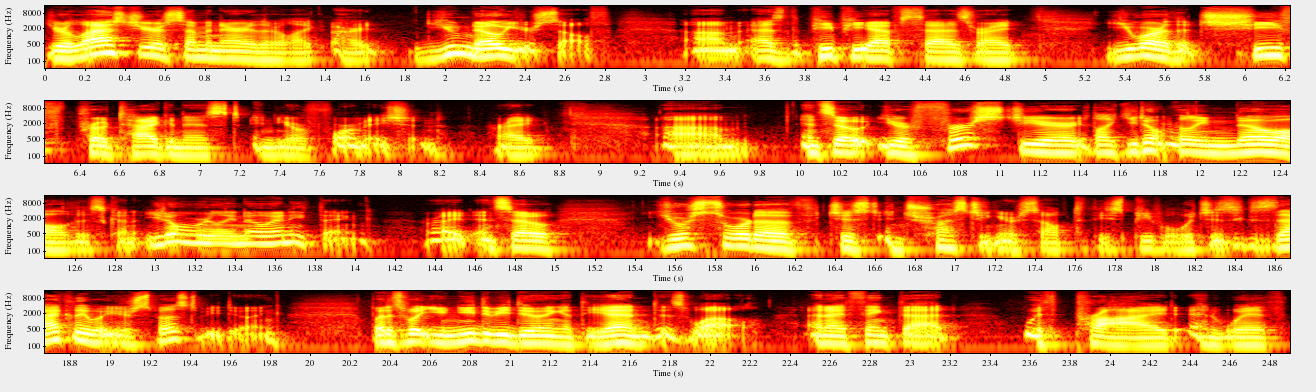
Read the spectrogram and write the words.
Your last year of seminary, they're like, all right, you know yourself. Um, as the PPF says, right, you are the chief protagonist in your formation, right? Um, and so your first year, like you don't really know all this kind of, you don't really know anything, right? And so you're sort of just entrusting yourself to these people, which is exactly what you're supposed to be doing. But it's what you need to be doing at the end as well. And I think that with pride and with,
